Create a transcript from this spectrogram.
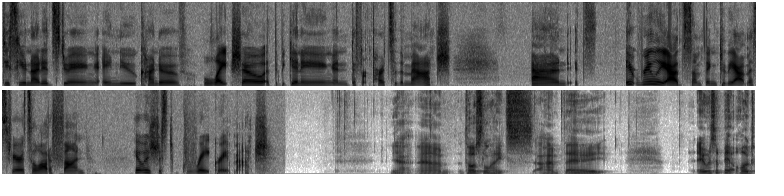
DC United's doing a new kind of light show at the beginning and different parts of the match. And it's it really adds something to the atmosphere. It's a lot of fun. It was just a great, great match. Yeah, um, those lights, um, they it was a bit odd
